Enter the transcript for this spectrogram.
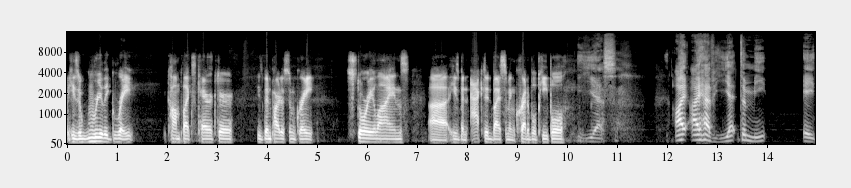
he's a really great complex character. He's been part of some great storylines. Uh, he's been acted by some incredible people. yes, I I have yet to meet a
